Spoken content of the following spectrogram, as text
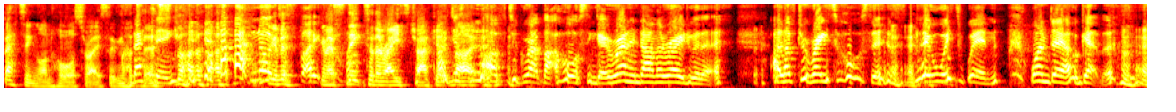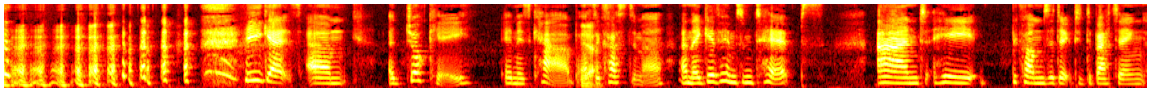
Betting on horse racing, that Betting. is. Not, Not I'm gonna, just like- gonna sneak to the racetrack I just night. love to grab that horse and go running down the road with it. I love to race horses. they always win. One day I'll get them. he gets um, a jockey in his cab as a customer, and they give him some tips, and he becomes addicted to betting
